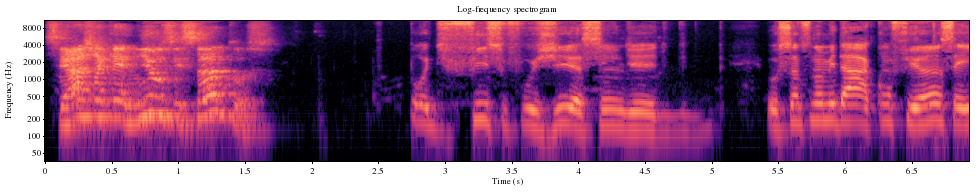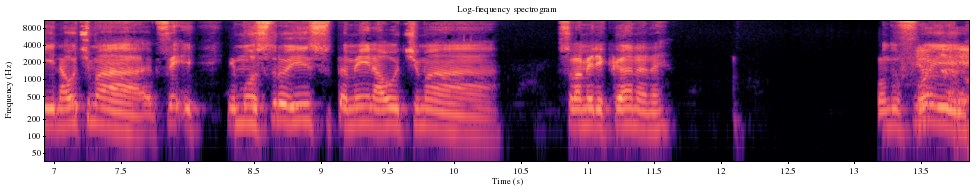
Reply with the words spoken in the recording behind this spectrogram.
Você acha que é Nils e Santos? Pô, difícil fugir assim de, de... O Santos não me dá confiança e na última. E mostrou isso também na última Sul-Americana, né? Quando foi.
